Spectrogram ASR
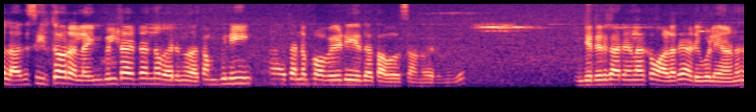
അല്ല അത് സീറ്റ് കവർ അല്ല ഇൻബിൽറ്റ് ആയിട്ട് തന്നെ വരുന്നത്. കമ്പനി തന്നെ പ്രൊവൈഡ് ചെയ്ത കവേഴ്സാണ് വരുന്നത്. ഇന്റീരിയർ കാര്യങ്ങളൊക്കെ വളരെ അടിപൊളിയാണ്.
